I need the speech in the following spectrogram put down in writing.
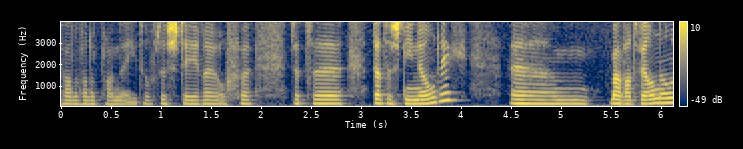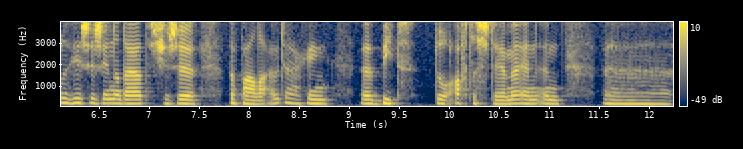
van, van de planeet of de sterren. Of, dat, dat is niet nodig. Um, maar wat wel nodig is, is inderdaad dat je ze bepaalde uitdaging biedt door af te stemmen. En, en uh,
